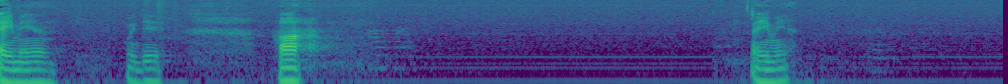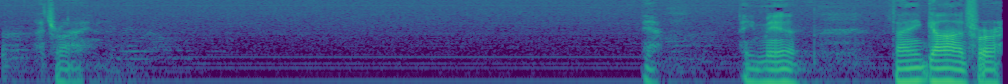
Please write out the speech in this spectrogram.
Amen. We do. Huh? Amen. That's That's right. Yeah. Amen. Thank God for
